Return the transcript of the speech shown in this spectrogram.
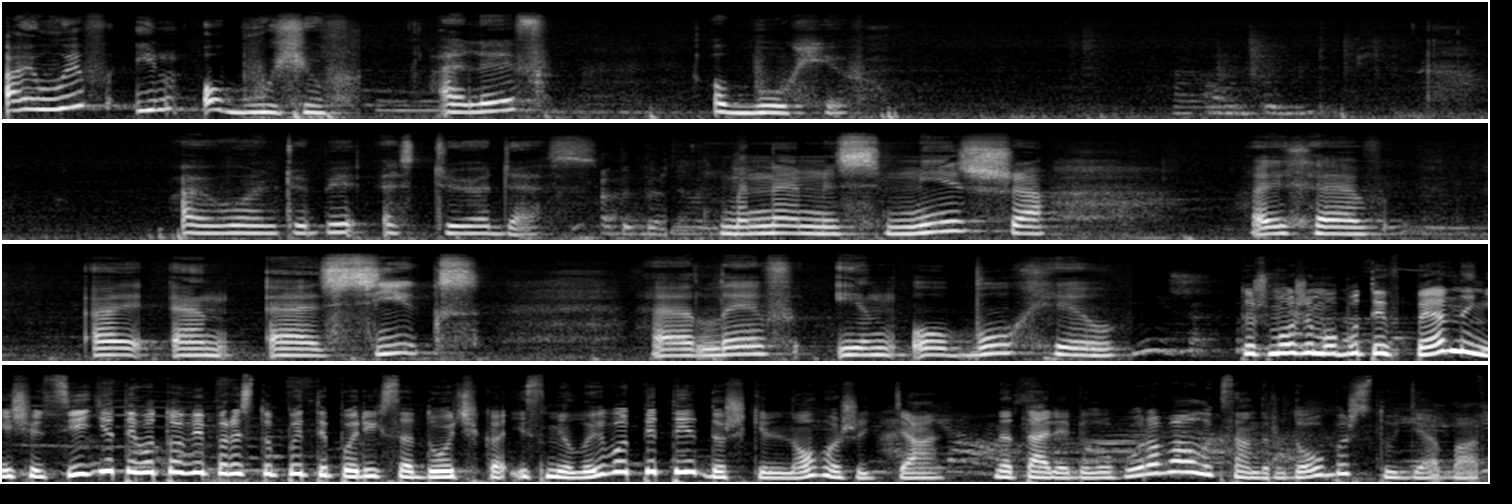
I live in Obuchiv. I live Obuhiv. I want to be a stewardess. My name is Misha. I have I am uh, six. I і обухів. Тож можемо бути впевнені, що ці діти готові переступити поріг садочка і сміливо піти до шкільного життя. Наталія Білогурова, Олександр Довбиш, студія Барт.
